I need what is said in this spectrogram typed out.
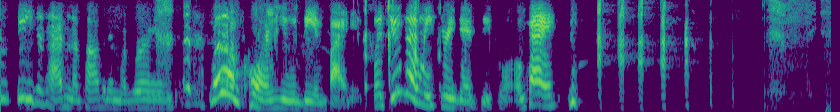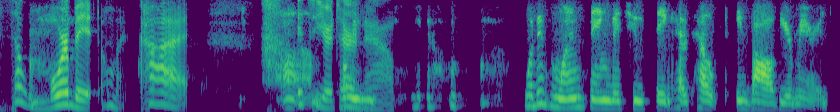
just he just happened to pop it in my brain. But of course you would be invited, but you told me three dead people, okay? so morbid. Oh my god. It's Um, your turn you- now. What is one thing that you think has helped evolve your marriage?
